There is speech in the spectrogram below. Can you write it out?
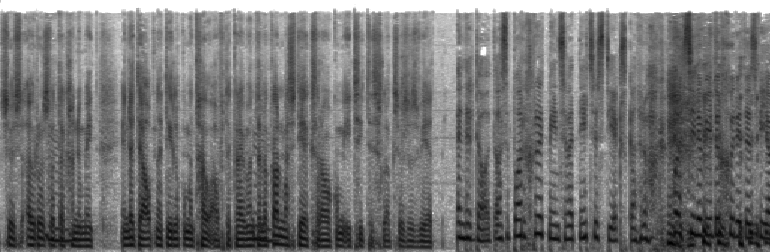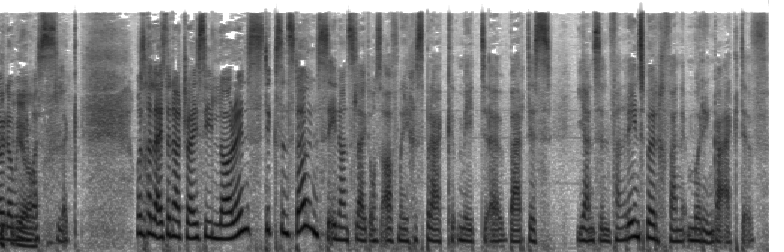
soos ouros wat ek mm. genoem het en dit help natuurlik om dit gou af te kry want mm. hulle kan maar steeks raak om ietsie te sluk soos ons weet. Inderdaad, daar's 'n paar groot mense wat net so steeks kan raak. Ons sien weet hoe goed dit is vir jou dan moet ja. jy maar sluk. Ons gaan luister na Tracy Lawrence Sticks and Stones en dan sluit ons af met die gesprek met uh, Bertus Jansen van Rensburg van Moringa Active.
